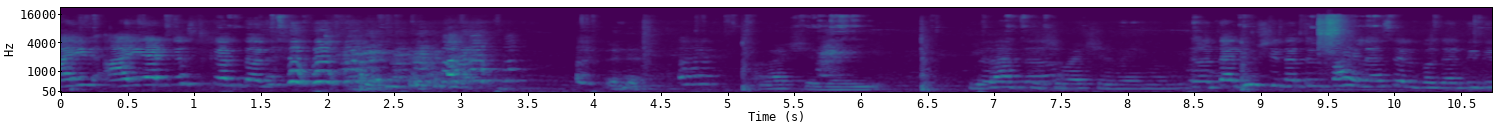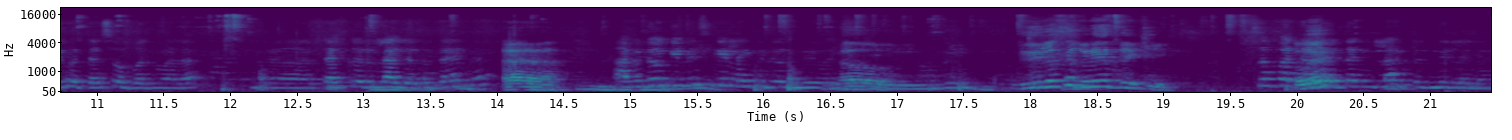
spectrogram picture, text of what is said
आई आई ऍडजस्ट करतात. त्या दिवशी ना तुम्ही पाहिलं असेल बघा दीदी होत्या सोबत मला. अं, त्या करू लागत होत्या है ना? आम्ही दोघींनीच केलं की दोन दिवस. दिदीला सगळे येते की. चपात्या त्यांनी लाटून दिलेल्या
